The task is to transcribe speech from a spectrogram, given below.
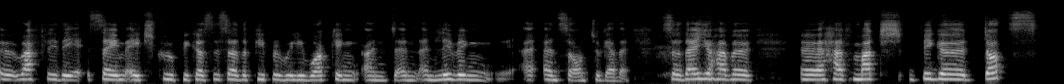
uh, roughly the same age group because these are the people really working and and, and living and so on together. So there you have a uh, have much bigger dots.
